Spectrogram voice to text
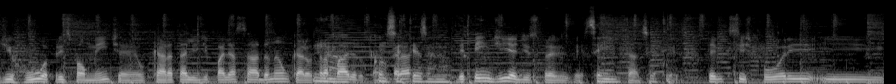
de rua, principalmente, é, o cara tá ali de palhaçada. Não, cara, é o Não, trabalho do cara. Com certeza não. dependia disso pra viver. Sim, Tá. com certeza. Teve que se expor e, e,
